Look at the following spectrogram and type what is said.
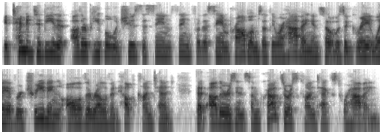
it tended to be that other people would choose the same thing for the same problems that they were having. And so it was a great way of retrieving all of the relevant help content that others in some crowdsourced context were having.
